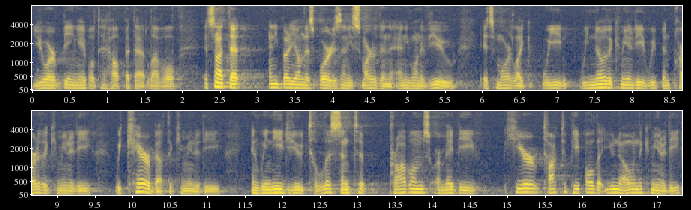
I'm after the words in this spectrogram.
your being able to help at that level. It's not that anybody on this board is any smarter than any one of you. It's more like we, we know the community, we've been part of the community, we care about the community, and we need you to listen to problems or maybe hear, talk to people that you know in the community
